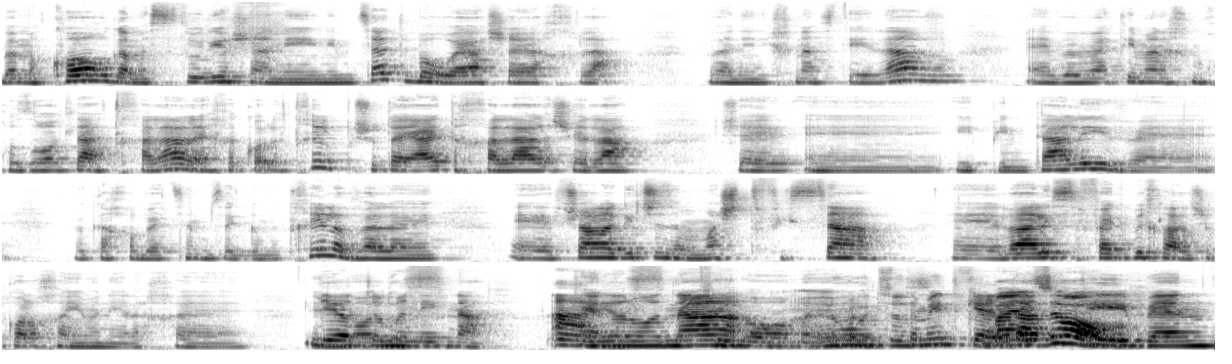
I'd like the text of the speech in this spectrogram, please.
ובמקור גם הסטודיו שאני נמצאת בו הוא היה שייך לה. ואני נכנסתי אליו, אה, באמת אם אנחנו חוזרות להתחלה, לאיך הכל התחיל, פשוט היה את החלל שלה שהיא פינתה לי, ו, וככה בעצם זה גם התחיל, אבל אה, אה, אפשר להגיד שזה ממש תפיסה, אה, לא היה לי ספק בכלל שכל החיים אני אלך אה, ללמוד. אופנה. אה, כן, אופנה. או אמנות, זה- תמיד כן, באזור. בין...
